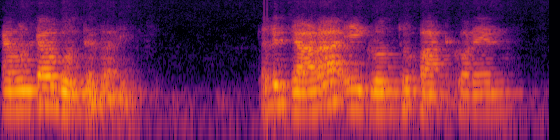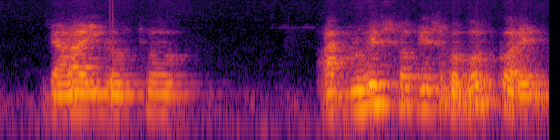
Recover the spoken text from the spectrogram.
এমনটাও বলতে পারি। তাহলে যারা এই গ্রন্থ পাঠ করেন, যারা এই গ্রন্থ আগ্রহের সঙ্গে শ্রবণ করেন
